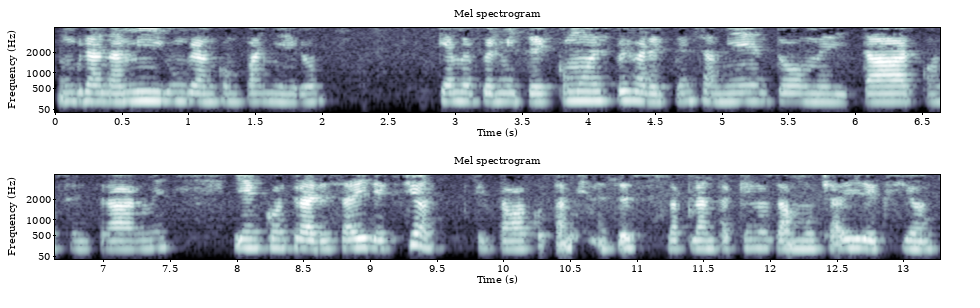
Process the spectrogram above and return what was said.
un gran amigo, un gran compañero que me permite como despejar el pensamiento, meditar, concentrarme y encontrar esa dirección, que el tabaco también es eso, es la planta que nos da mucha dirección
